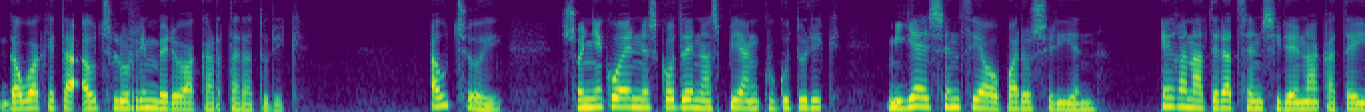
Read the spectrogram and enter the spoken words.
gauak eta hauts lurrin beroak hartaraturik. Hautsoi, soinekoen eskoten azpian kukuturik, mila esentzia oparo zerien, egan ateratzen zirenak ate.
